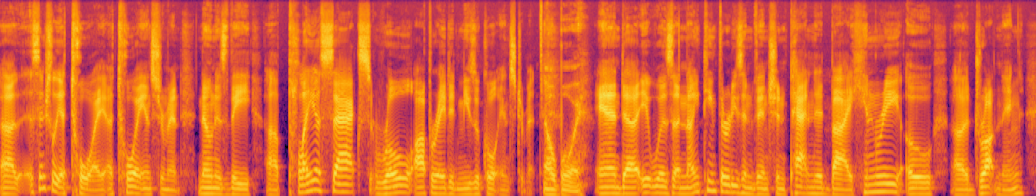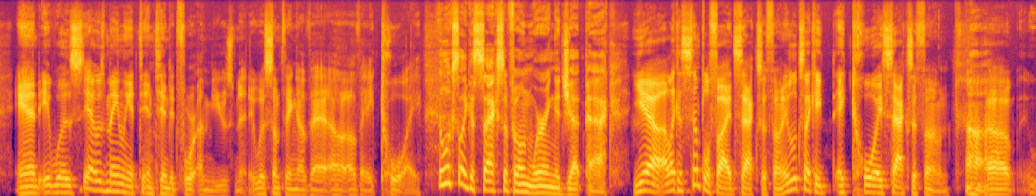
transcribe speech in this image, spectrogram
uh, essentially a toy, a toy instrument known as the uh, Play-A-Sax roll operated musical instrument. Oh boy! And uh, it was a 1930s invention patented by Henry O. Uh, Drottning, and it was yeah, it was mainly intended for amusement. It was something of a of a toy. It looks like a saxophone wearing a jetpack. Yeah, like a simplified saxophone. It looks like a, a toy saxophone. Uh-huh. Uh,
